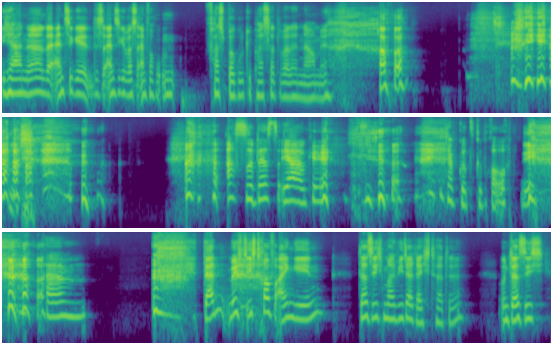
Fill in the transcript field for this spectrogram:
ja, ne, der einzige, das Einzige, was einfach unfassbar gut gepasst hat, war der Name. Aber ja. Ach so, das, ja, okay. Ich habe kurz gebraucht. ähm, dann möchte ich darauf eingehen, dass ich mal wieder recht hatte und dass ich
